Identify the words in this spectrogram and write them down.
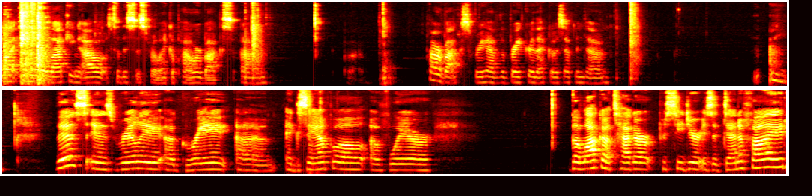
what you are locking out. So this is for like a power box. Um, power box where you have the breaker that goes up and down. this is really a great um, example of where the lockout tagout procedure is identified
